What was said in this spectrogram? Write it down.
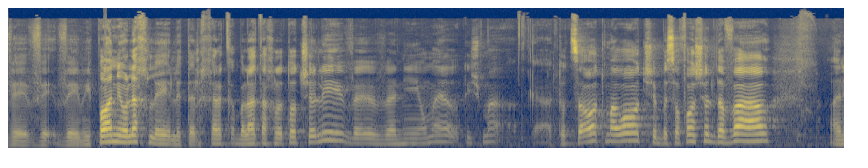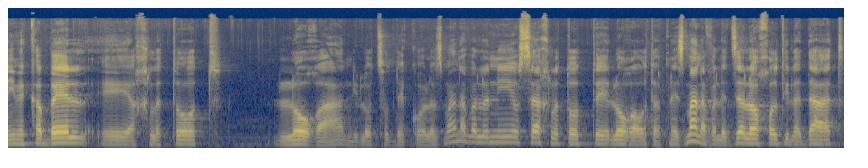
ו- ו- ומפה אני הולך ל- לתהליכי קבלת ההחלטות שלי, ו- ואני אומר, תשמע, התוצאות מראות שבסופו של דבר אני מקבל אה, החלטות לא רע, אני לא צודק כל הזמן, אבל אני עושה החלטות אה, לא רעות על פני זמן, אבל את זה לא יכולתי לדעת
